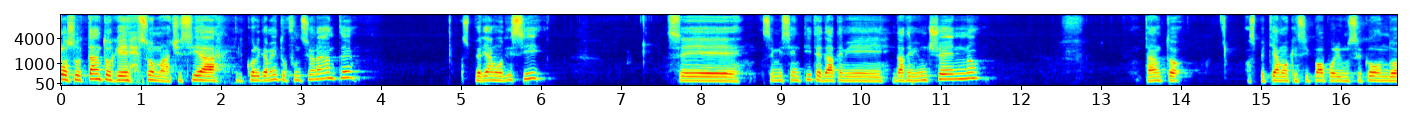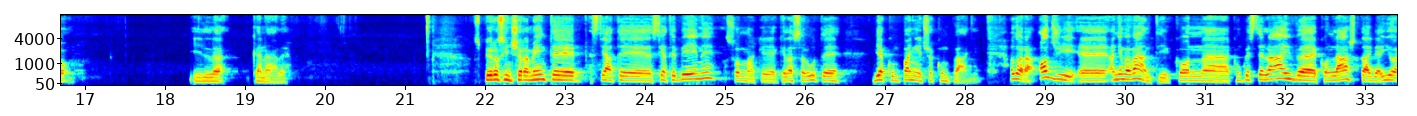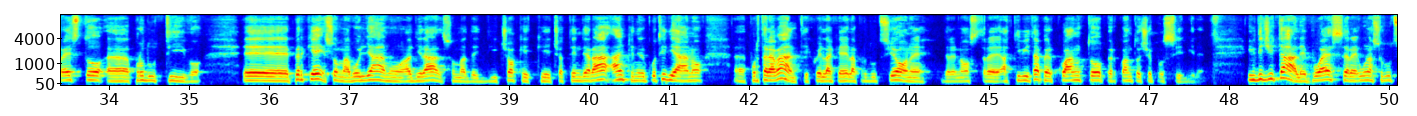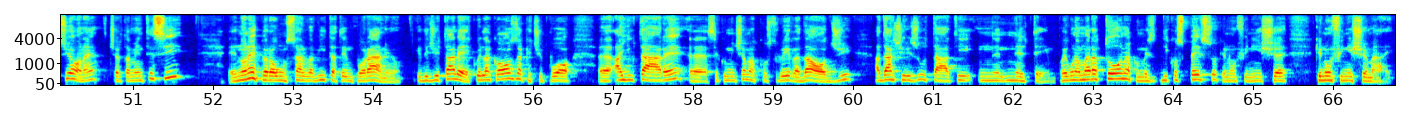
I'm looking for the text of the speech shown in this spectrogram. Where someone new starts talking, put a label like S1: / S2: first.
S1: Controllo soltanto che insomma ci sia il collegamento funzionante. Speriamo di sì. Se, se mi sentite datemi, datemi un cenno. Intanto aspettiamo che si popoli un secondo il canale. Spero sinceramente stiate, stiate bene, insomma che, che la salute vi accompagni e ci accompagni. Allora, oggi eh, andiamo avanti con, uh, con, queste live eh, con l'hashtag io resto uh, produttivo. Eh, perché insomma vogliamo al di là insomma di, di ciò che, che, ci attenderà anche nel quotidiano eh, portare avanti quella che è la produzione delle nostre attività per quanto, per quanto c'è possibile. Il digitale può essere una soluzione? Certamente sì, eh, non è però un salvavita temporaneo. Il digitale è quella cosa che ci può eh, aiutare, eh, se cominciamo a costruirla da oggi, a darci risultati nel tempo. È una maratona, come dico spesso, che non finisce, che non finisce mai.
